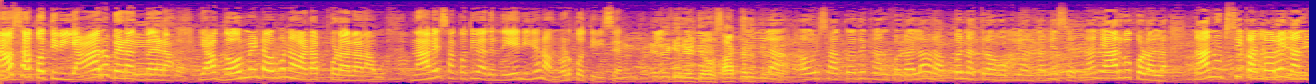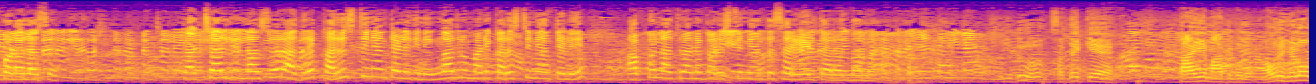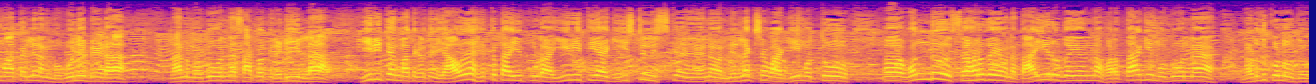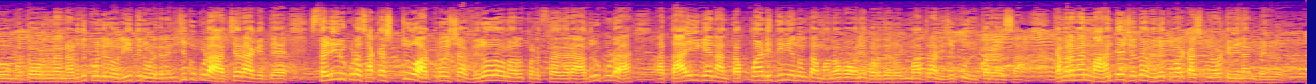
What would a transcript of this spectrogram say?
ನಾವು ಸಾಕೋತೀವಿ. ಯಾರು ಬೇಡ ಬೇಡ. ಯಾವ ಗೌರ್ಮೆಂಟ್ ಅವ್ರಿಗೂ ನಾವು ಅಡಾಪ್ಟ್ ಕೊಡಲ್ಲ ನಾವು. ನಾವೇ ಸಾಕೋತೀವಿ ಅದ್ರದ್ದು ಏನಿದೆಯೋ ನಾವು ನೋಡ್ಕೋತೀವಿ ಸರ್. ಇಲ್ಲ ಅವ್ರು ಸಾಕೋದಕ್ಕೆ ನಾನು ಕೊಡಲ್ಲ ಅವ್ರ ಅಪ್ಪನ ಹತ್ರ ಹೋಗ್ಲಿ ಅಂತಾನೆ ಸರ್. ನಾನು ಯಾರಿಗೂ ಕೊಡಲ್ಲ. ನಾನು ಹುಡ್ಸಿ ಕಂಡವ್ರೆ ನಾನು ಕೊಡಲ್ಲ ಸರ್. ಎರಡು ವರ್ಷದಿಂದ ನಾನು ಟಚ್ ಟಚ್ ಅಲ್ಲಿ ಇಲ್ಲ ಸರ್ ಆದ್ರೆ ಕರೆಸ್ತೀನಿ ಅಂತ ಹೇಳಿದೀನಿ. ಹೆಂಗಾದ್ರೂ ಮಾಡಿ ಕರೆಸ್ತೀನಿ ಅಂತ ಹೇಳಿ. ಅಪ್ಪನ ಹತ್ರನೇ ಕರೆಸ್ತೀನಿ ಅಂತ ಸರ್ ಹೇಳ್ತಾ ಇರೋದು ನಾನು. ಇದು ಸದ್ಯಕ್ಕೆ ತಾಯಿ ಮಾತುಗಳು. ಅವರು ಹೇಳೋ ಮಾತಲ್ಲಿ ನನಗೆ ಮಗುನೇ ಬೇಡ. ನಾನು ಮಗುವನ್ನ ಸಾಕೋಕೆ ರೆಡಿ ಇಲ್ಲ. ಈ ರೀತಿಯಾದ ಮಾತಾಡ್ತಾರೆ ಯಾವುದೇ ಹೆತ್ತ ತಾಯಿ ಕೂಡ ಈ ರೀತಿಯಾಗಿ ಇಷ್ಟು ನಿಸ್ ಏನೋ ನಿರ್ಲಕ್ಷ್ಯವಾಗಿ ಮತ್ತು ಒಂದು ಸಹೃದಯವನ್ನು, ತಾಯಿ ಹೃದಯವನ್ನು ಹೊರತಾಗಿ ಮಗುವನ್ನು ನಡೆದುಕೊಳ್ಳೋದು ಮತ್ತು ಅವ್ರನ್ನ ನಡೆದುಕೊಂಡಿರೋ ರೀತಿ ನೋಡಿದರೆ ನಿಜಕ್ಕೂ ಕೂಡ ಆಶ್ಚರ್ಯ ಆಗುತ್ತೆ. ಸ್ಥಳೀಯರು ಕೂಡ ಸಾಕಷ್ಟು ಆಕ್ರೋಶ, ವಿರೋಧವನ್ನು ಹೊರತುಪಡಿಸ್ತಾ ಇದ್ದಾರೆ. ಆದರೂ ಕೂಡ ಆ ತಾಯಿಗೆ ನಾನು ತಪ್ಪು ಮಾಡಿದ್ದೀನಿ ಅನ್ನೋಂಥ ಮನೋಭಾವನೆ ಬರದೇ ಮಾತ್ರ ನಿಜಕ್ಕೂ ವಿಪರ್ಯಾಸ. ಕ್ಯಾಮರಾಮನ್ ಮಹಾಂತೇಶ್ ಜೊತೆ ವಿನಯ್ ಕುಮಾರ್ ಕಾಶ್ಮೀರ ಟಿವಿ ನಾನು ಬೆಂಗಳೂರು.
